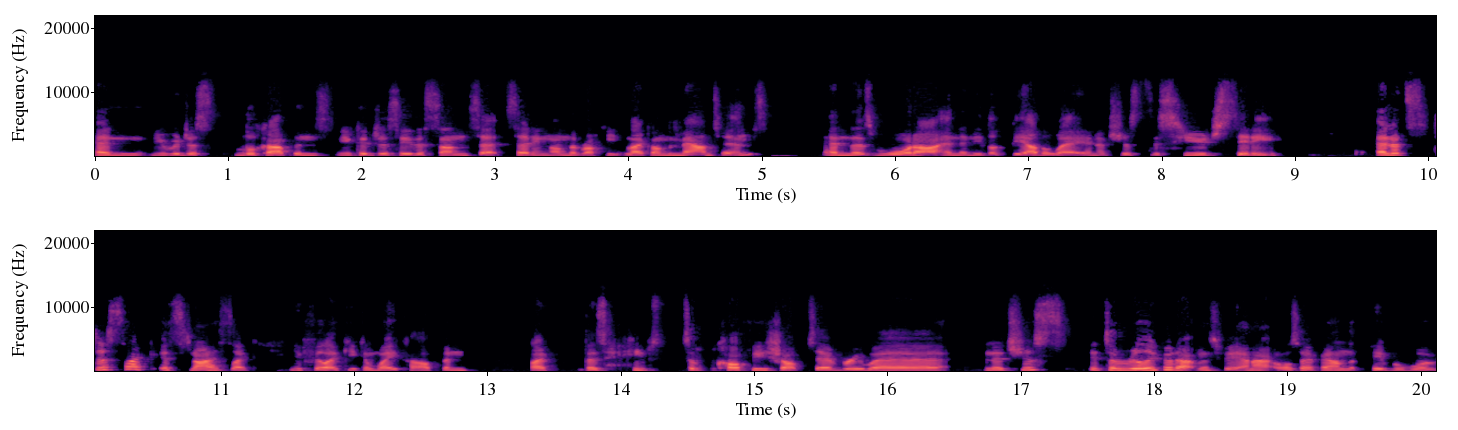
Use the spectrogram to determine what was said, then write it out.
And you would just look up and you could just see the sunset setting on the rocky, like on the mountains. And there's water, and then you look the other way, and it's just this huge city. And it's just like, it's nice. Like, you feel like you can wake up and like there's heaps of coffee shops everywhere. And it's just, it's a really good atmosphere. And I also found that people were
